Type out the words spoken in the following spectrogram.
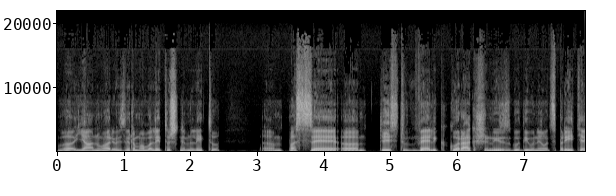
v januarju, oziroma v letošnjem letu. Um, pa se um, tisti velik korak še ni zgodil, ne? od sprejetja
